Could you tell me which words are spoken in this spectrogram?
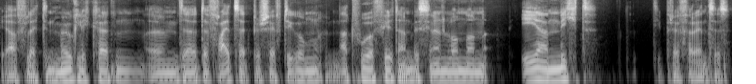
ja vielleicht den Möglichkeiten ähm, der, der Freizeitbeschäftigung, Natur fehlt da ein bisschen in London, eher nicht die Präferenz ist.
